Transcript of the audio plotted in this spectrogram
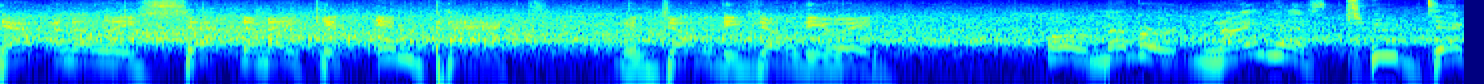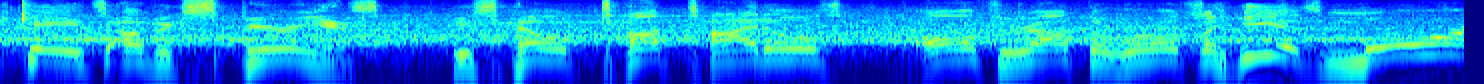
Definitely set to make an impact in WWE. Well, remember, Knight has two decades of experience. He's held top titles all throughout the world, so he is more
